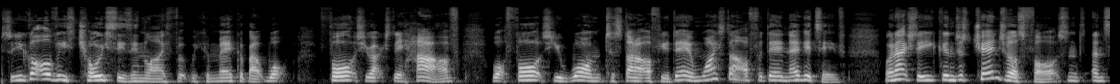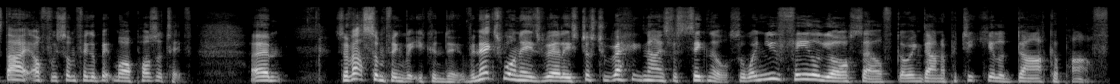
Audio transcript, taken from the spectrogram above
So you've got all these choices in life that we can make about what thoughts you actually have, what thoughts you want to start off your day, and why start off a day negative when actually you can just change those thoughts and, and start off with something a bit more positive. Um, so that's something that you can do. The next one is really is just to recognize the signal. So when you feel yourself going down a particular darker path,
